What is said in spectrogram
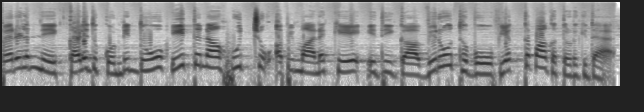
ಬೆರಳನ್ನೇ ಕಳೆದುಕೊಂಡಿದ್ದು ಈತನ ಹುಚ್ಚು ಅಭಿಮಾನಕ್ಕೆ ಇದೀಗ ವಿರೋಧವು ವ್ಯಕ್ತವಾಗತೊಡಗಿದೆ.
